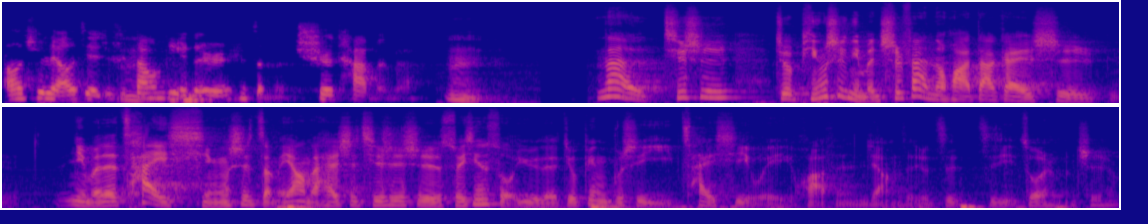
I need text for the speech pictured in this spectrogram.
然后去了解就是当地的人是怎么吃他们的。嗯，那其实就平时你们吃饭的话，大概是你们的菜型是怎么样的？还是其实是随心所欲的，就并不是以菜系为划分，这样子就自自己做什么吃什么。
